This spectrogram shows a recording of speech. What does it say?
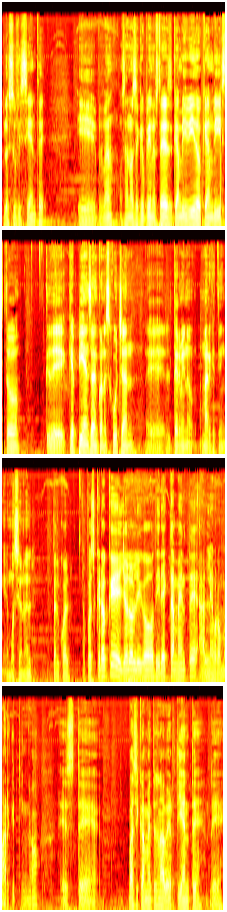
lo suficiente. Y pues bueno, o sea, no sé qué opinan ustedes, qué han vivido, qué han visto, de, qué piensan cuando escuchan eh, el término marketing emocional, tal cual. Pues creo que yo lo ligo directamente al neuromarketing, ¿no? Este, básicamente es una vertiente de,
